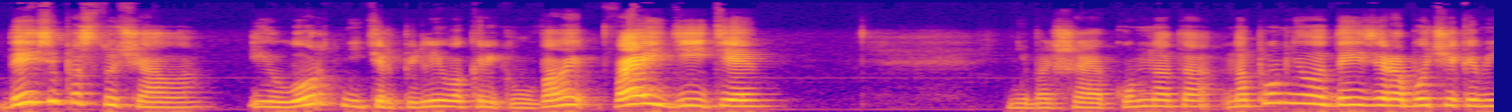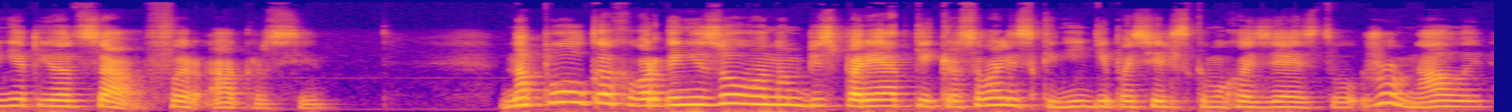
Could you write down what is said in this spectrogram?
Дейзи постучала, и лорд нетерпеливо крикнул «Войдите!». Небольшая комната напомнила Дейзи рабочий кабинет ее отца в Фэр-Акрсе. На полках в организованном беспорядке красовались книги по сельскому хозяйству, журналы,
